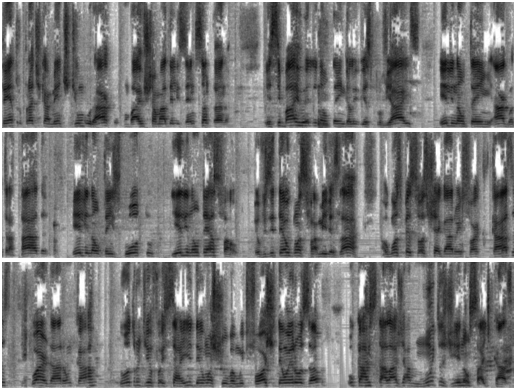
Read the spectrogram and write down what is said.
dentro praticamente de um buraco, um bairro chamado Elisene Santana. Esse bairro ele não tem galerias pluviais, ele não tem água tratada, ele não tem esgoto e ele não tem asfalto. Eu visitei algumas famílias lá, algumas pessoas chegaram em suas casas, guardaram o carro, no outro dia foi sair, deu uma chuva muito forte, deu uma erosão, o carro está lá já há muitos dias e não sai de casa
